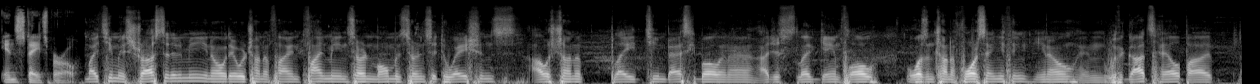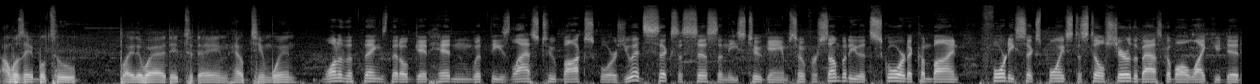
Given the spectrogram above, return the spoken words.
in Statesboro. My teammates trusted in me. You know, they were trying to find find me in certain moments, certain situations. I was trying to play team basketball, and uh, I just let game flow. I wasn't trying to force anything, you know. And with God's help, I I was able to play the way I did today and help team win. One of the things that'll get hidden with these last two box scores, you had six assists in these two games. So for somebody that scored a combined 46 points to still share the basketball like you did,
